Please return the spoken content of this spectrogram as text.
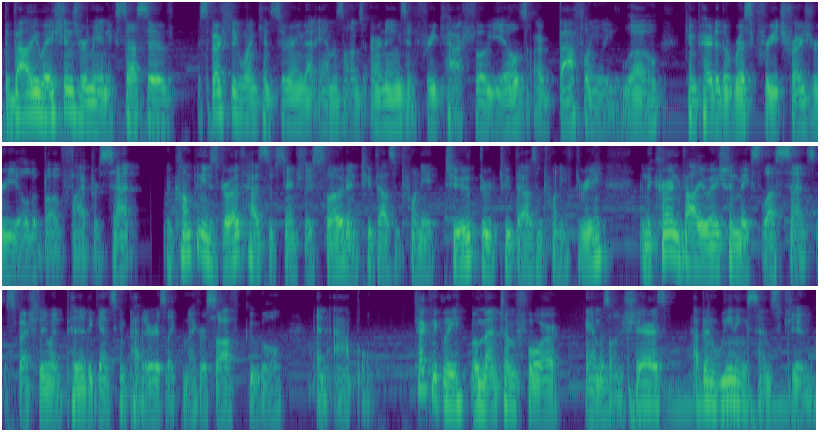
The valuations remain excessive, especially when considering that Amazon's earnings and free cash flow yields are bafflingly low compared to the risk free treasury yield above 5%. The company's growth has substantially slowed in 2022 through 2023, and the current valuation makes less sense, especially when pitted against competitors like Microsoft, Google, and Apple. Technically, momentum for Amazon shares have been weaning since June,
